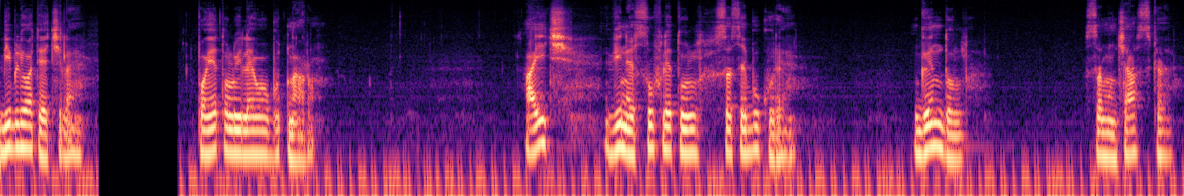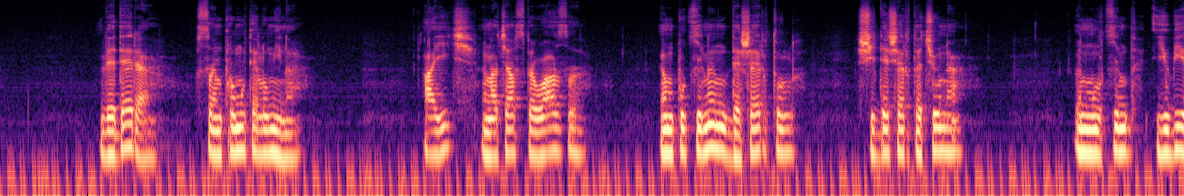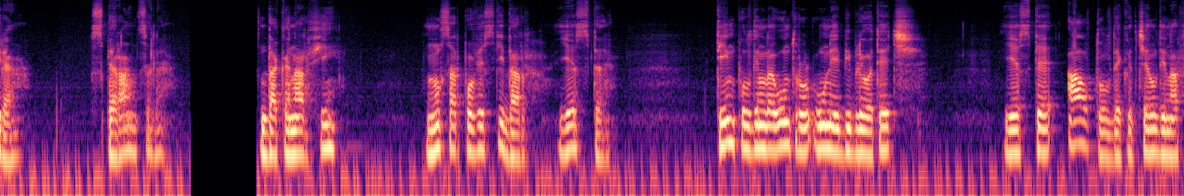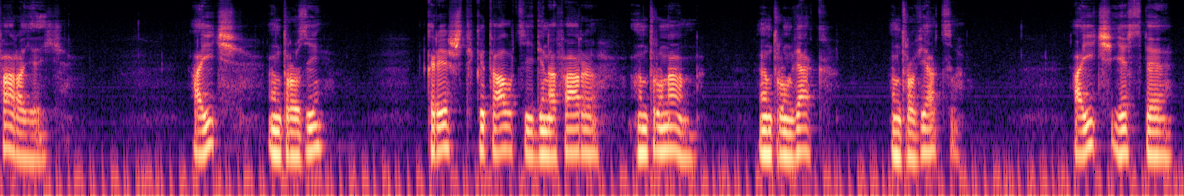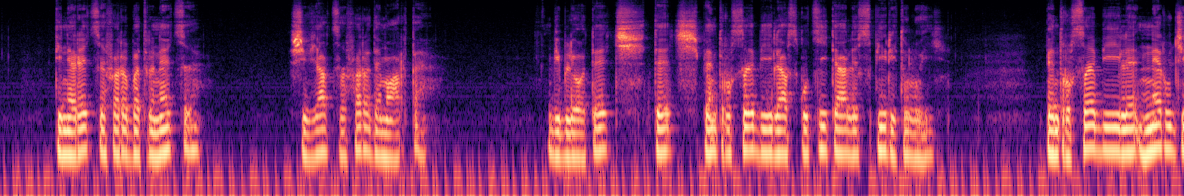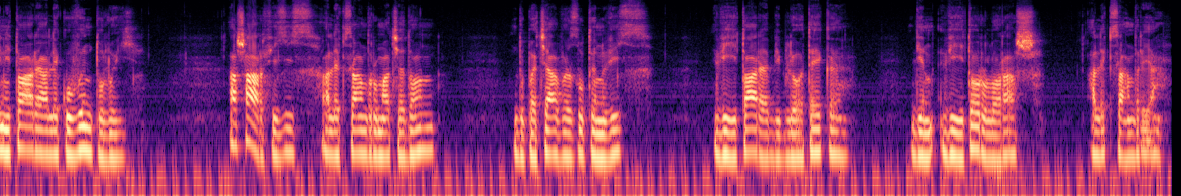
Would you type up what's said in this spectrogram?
Bibliotecile. Poetului Leo Butnaru. Aici vine sufletul să se bucure, gândul să muncească, vederea să împrumute lumină. Aici, în această oază, împuchinând deșertul și deșertăciunea, înmulțind iubirea, speranțele. Dacă n-ar fi, nu s-ar povesti, dar este. Timpul din lăuntrul unei biblioteci este altul decât cel din afara ei. Aici, într-o zi, crești cât alții din afară într-un an, într-un veac, într-o viață. Aici este tinerețe fără bătrânețe și viață fără de moarte. Biblioteci, teci pentru săbiile ascuțite ale spiritului, pentru săbiile neruginitoare ale cuvântului. Așa ar fi zis Alexandru Macedon, după ce a văzut în vis viitoarea bibliotecă din viitorul oraș Alexandria.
